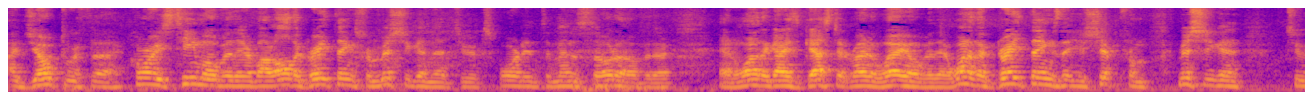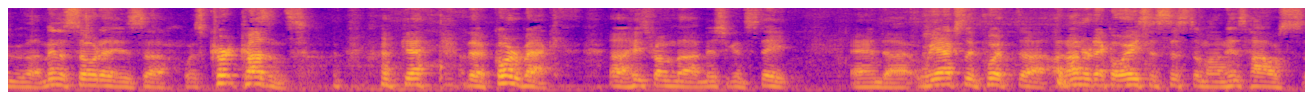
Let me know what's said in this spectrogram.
I joked with uh, Corey's team over there about all the great things from Michigan that you export into Minnesota over there, and one of the guys guessed it right away over there. One of the great things that you ship from Michigan to uh, Minnesota is uh, was Kirk Cousins, okay, the quarterback. Uh, he's from uh, Michigan State, and uh, we actually put an Underdeck Oasis system on his house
